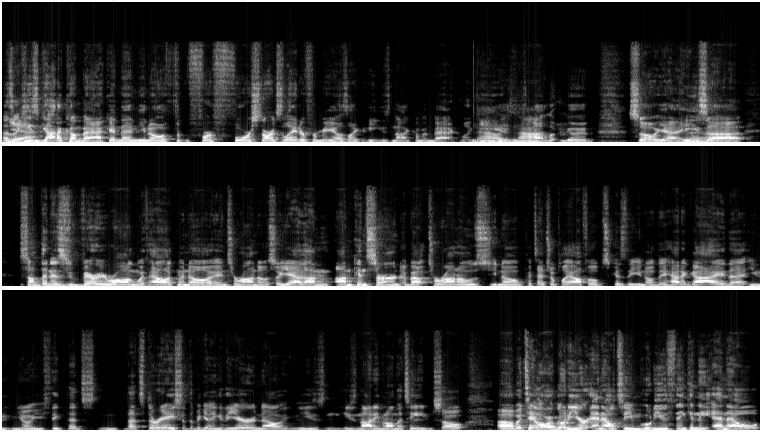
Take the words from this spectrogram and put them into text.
I was yeah. like, he's got to come back. And then, you know, th- for four starts later for me, I was like, he's not coming back. Like, no, he he's not. not look good. So, yeah, he's, uh, something is very wrong with Alek Manoah in Toronto. So yeah, I'm I'm concerned about Toronto's you know potential playoff hopes because you know they had a guy that you you know you think that's that's their ace at the beginning of the year and now he's he's not even on the team. So, uh, but Taylor, I'll go to your NL team. Who do you think in the NL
